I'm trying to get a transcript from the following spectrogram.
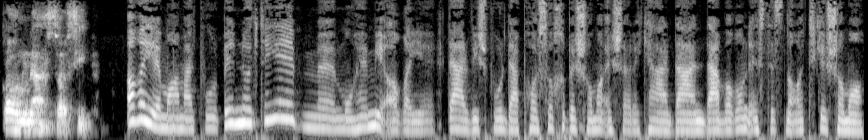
قانون اساسی. آقای محمدپور به نکته مهمی آقای درویشپور در پاسخ به شما اشاره کردن در واقع اون استثناءاتی که شما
